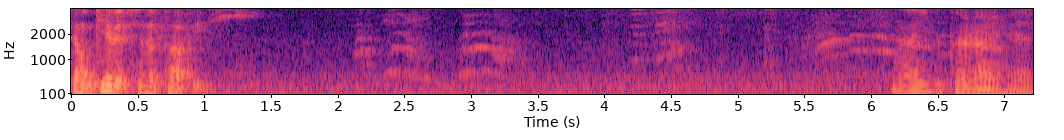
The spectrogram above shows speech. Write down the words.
Don't give it to the puppies. No, you can put it on your head.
